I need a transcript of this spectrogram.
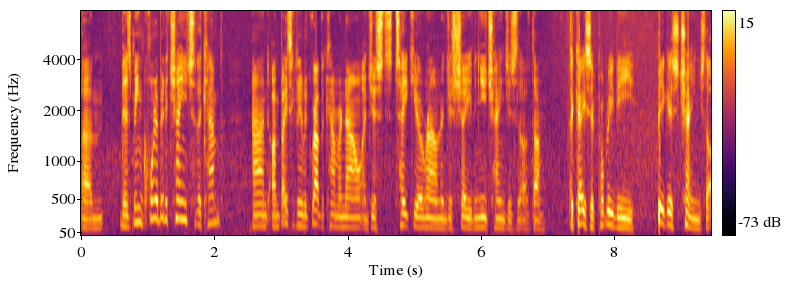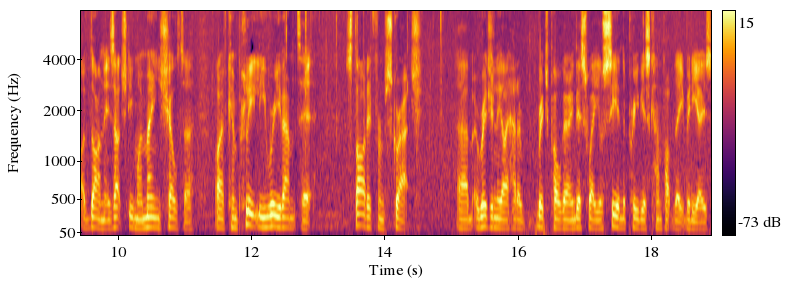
Um, there's been quite a bit of change to the camp and I'm basically going to grab the camera now and just take you around and just show you the new changes that I've done. Okay, so probably the biggest change that I've done is actually my main shelter. I've completely revamped it, started from scratch. Um, originally I had a ridge pole going this way, you'll see in the previous camp update videos,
